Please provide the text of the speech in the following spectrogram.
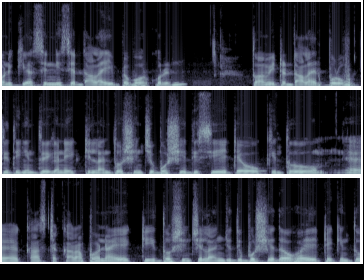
অনেকেই আছে নিচে ডালাই ব্যবহার করেন। তো আমি এটা ডালাইয়ের পরবর্তীতে কিন্তু এখানে একটি লাইন দশ ইঞ্চি বসিয়ে দিছি। এটাও কিন্তু কাজটা খারাপ হয় না। একটি দশ ইঞ্চি লাইন যদি বসিয়ে দেওয়া হয়, এটা কিন্তু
